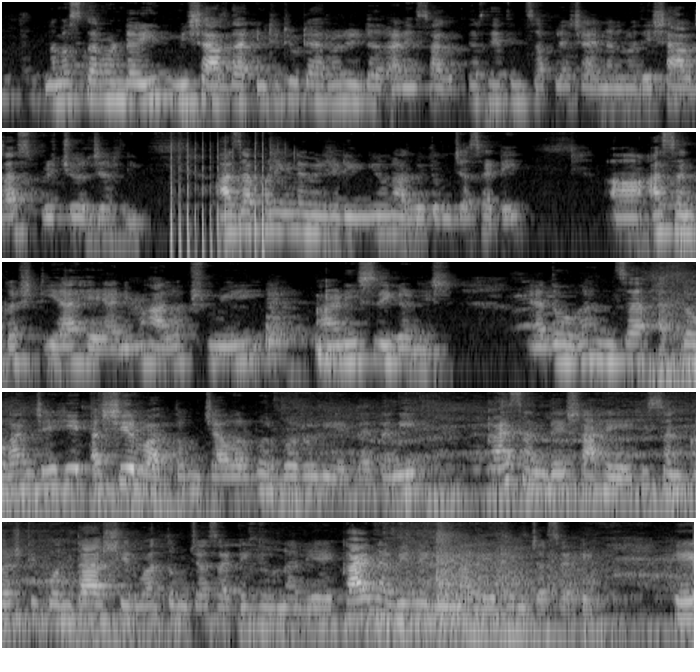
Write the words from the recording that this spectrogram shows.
नमस्कार मंडळी मी शारदा इंटिट्यूट ॲरो रीडर आणि स्वागत करते तुमचं आपल्या चॅनलमध्ये शारदा स्पिरिच्युअल जर्नी आज आपण एक नवीन रिडिंग घेऊन आलो तुमच्यासाठी. आसंकष्टी आहे आणि महालक्ष्मी आणि श्री गणेश. या दोघांचा दोघांचेही आशीर्वाद तुमच्यावर भरभरून येत आहेत. आणि काय संदेश आहे? ही संकष्टी कोणता आशीर्वाद तुमच्यासाठी घेऊन आली आहे? काय नवीन घेऊन आली आहे तुमच्यासाठी? हे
